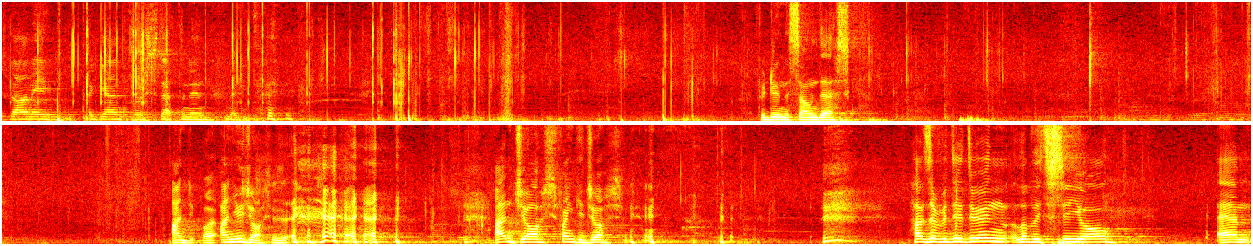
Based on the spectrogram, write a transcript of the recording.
Cheers, Danny, again for stepping in. for doing the sound desk. And, uh, and you, Josh, is it? and Josh, thank you, Josh. How's everybody doing? Lovely to see you all. Um,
